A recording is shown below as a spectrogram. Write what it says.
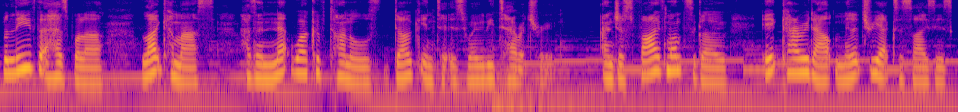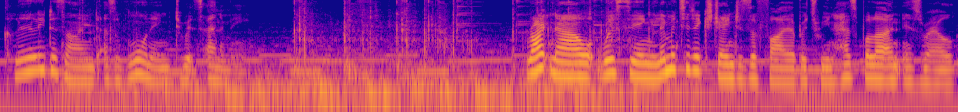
believed that Hezbollah, like Hamas, has a network of tunnels dug into Israeli territory. And just five months ago, it carried out military exercises clearly designed as a warning to its enemy. Right now, we're seeing limited exchanges of fire between Hezbollah and Israel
